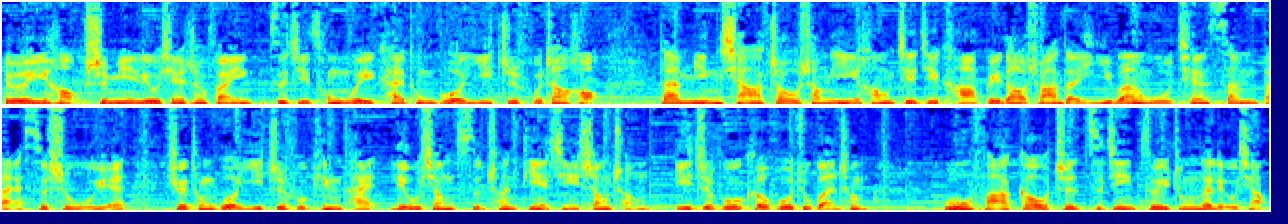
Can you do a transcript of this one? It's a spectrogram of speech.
六月一号，市民刘先生反映，自己从未开通过易支付账号，但名下招商银行借记卡被盗刷的一万五千三百四十五元，却通过易支付平台流向四川电信商城。易支付客服主管称，无法告知资金最终的流向，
